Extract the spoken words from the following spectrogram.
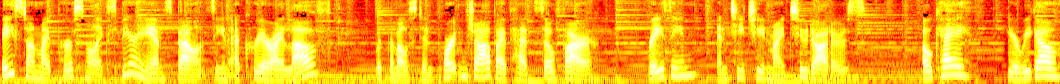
based on my personal experience balancing a career I love with the most important job I've had so far raising and teaching my two daughters. Okay, here we go.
